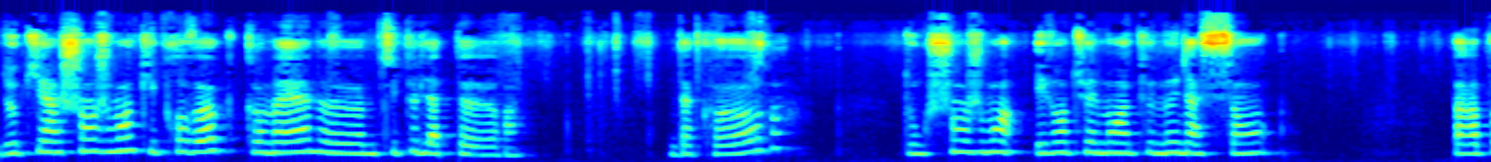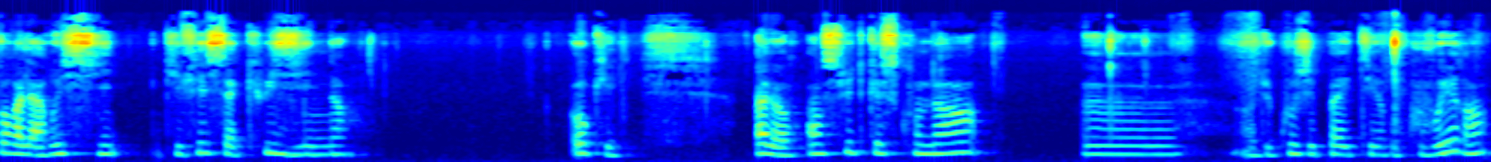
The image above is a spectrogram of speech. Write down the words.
Donc il y a un changement qui provoque quand même euh, un petit peu de la peur. D'accord Donc changement éventuellement un peu menaçant par rapport à la Russie qui fait sa cuisine. Ok. Alors, ensuite, qu'est-ce qu'on a euh, Du coup, j'ai pas été recouvrir. Hein.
